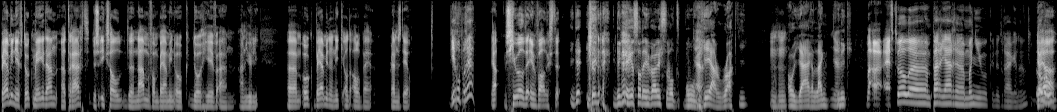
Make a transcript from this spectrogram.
Benjamin heeft ook meegedaan, uiteraard. Dus ik zal de namen van Benjamin ook doorgeven aan, aan jullie. Ehm, ook Benjamin en ik hadden allebei Ramsdale. Weer op rij. Ja, misschien wel de eenvoudigste. Ik denk, ik denk, ik denk ergens wel de eenvoudigste, want bon, Ja. Gea Rocky, Mhm. al jarenlang, Ja. vind ik. Maar eh, hij heeft wel eh, een paar jaar eh Manu kunnen dragen. Hè? Ja, Dat ja, wel,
